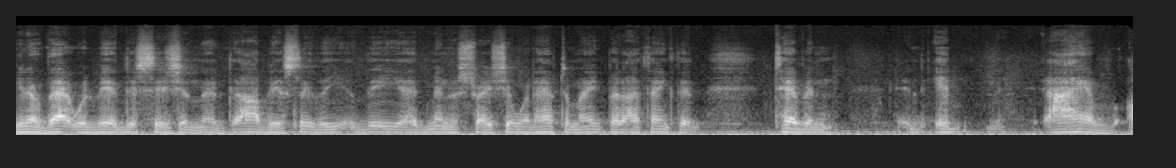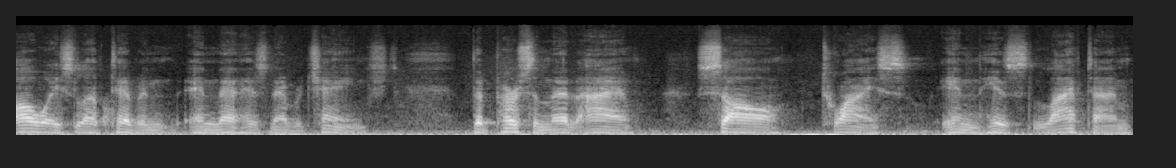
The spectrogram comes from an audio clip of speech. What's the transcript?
You know, that would be a decision that obviously the the administration would have to make. But I think that Tevin, it, it I have always loved Tevin, and that has never changed. The person that I saw twice in his lifetime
